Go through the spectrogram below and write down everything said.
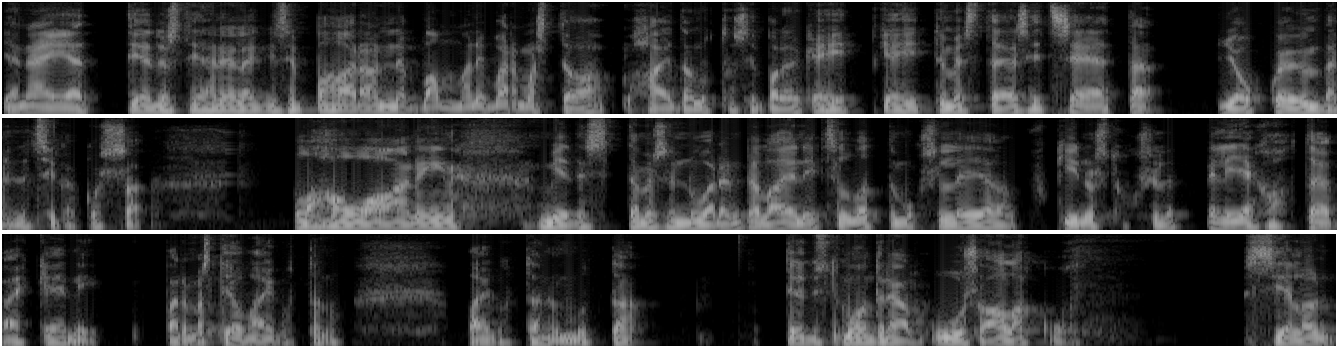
ja näin, ja tietysti hänelläkin se paha rannevamma niin varmasti on haitannut tosi paljon kehittymistä, ja sitten se, että joukkueen ympärillä Sikakossa lahoaa, niin mieti sitten tämmöisen nuoren pelaajan itseluottamukselle ja kiinnostukselle peliä kohtaan ja kaikkea, niin varmasti on vaikuttanut, vaikuttanut. Mutta tietysti Montreal uusi alku, siellä on,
